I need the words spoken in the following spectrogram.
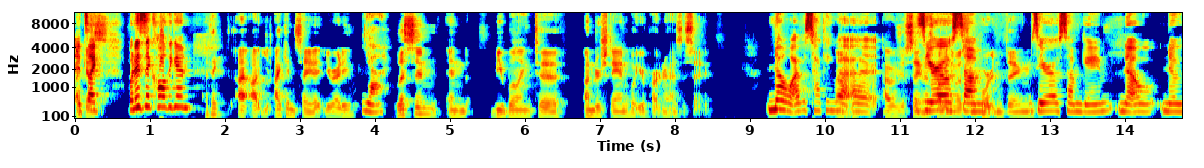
it's like guess- what is it called again? I think I, I I can say it. You ready? Yeah. Listen and be willing to understand what your partner has to say. No, I was talking about uh I was just saying Zero that's probably the most sum- important thing. zero sum game. No, no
